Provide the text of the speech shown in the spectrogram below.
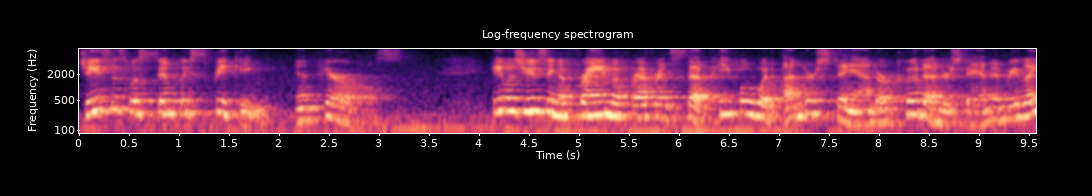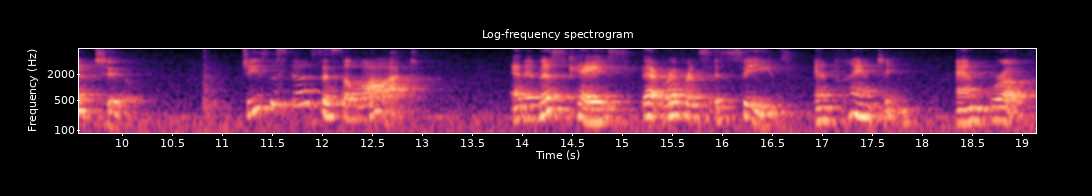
Jesus was simply speaking in parables. He was using a frame of reference that people would understand or could understand and relate to. Jesus does this a lot. And in this case, that reference is seeds and planting and growth.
